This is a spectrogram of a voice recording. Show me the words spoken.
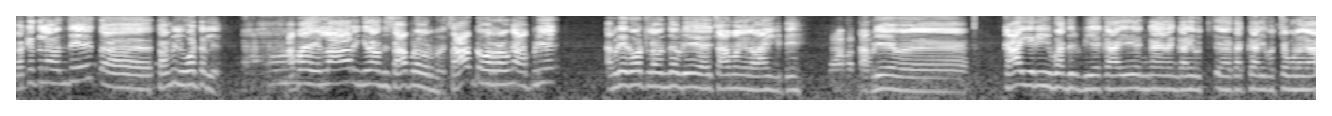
பக்கத்துல வந்து த- தமிழ் ஹோட்டலு. அப்ப எல்லாரும் இங்க தான் வந்து சாப்பிட வரணும். சாப்பிட்டு வர்றவங்க அப்படியே அப்படியே ரோட்ல வந்து அப்படியே சாமான்களை வாங்கிட்டு அப்படியே காய்கறி பார்த்துருப்பிய காய் வெங்காயம் தக்காளி தக்காளி பச்சை மிளகா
